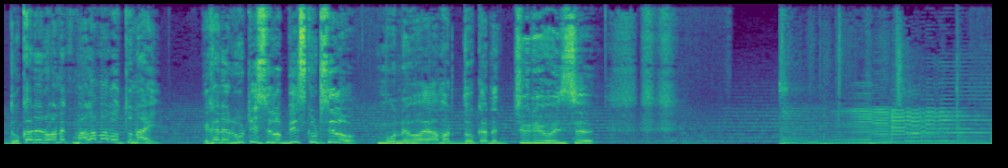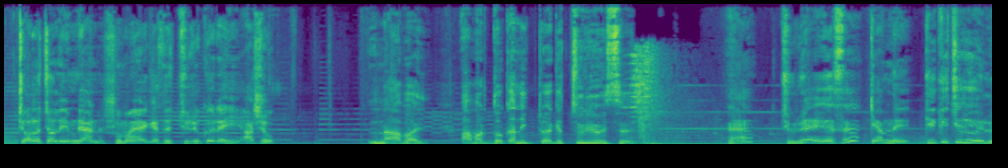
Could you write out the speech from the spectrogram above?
দোকানের অনেক মালামাল তো নাই। এখানে রুটি ছিল বিস্কুট ছিল। মনে হয় আমার দোকানে চুরি হয়েছে চলো চলো ইমরান সময় হয়ে গেছে চুরি করে আহি আসো। না ভাই আমার দোকান একটু আগে চুরি হয়েছে হ্যাঁ? চুরি হয়ে গেছে? কেমনে? কি কি চুরি হইল?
